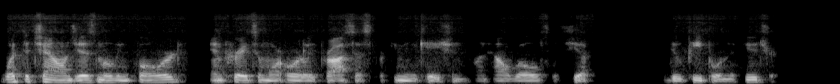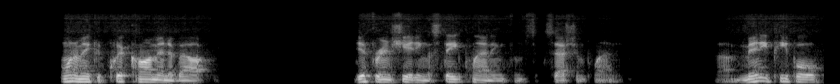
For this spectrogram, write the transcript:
what the challenge is moving forward and creates a more orderly process for communication on how roles will shift to do people in the future. I want to make a quick comment about differentiating estate planning from succession planning. Uh, many people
